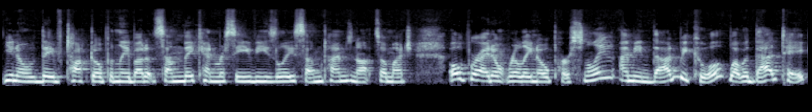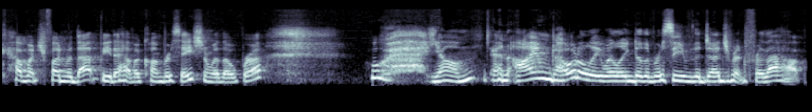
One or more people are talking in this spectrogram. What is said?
you know, they've talked openly about it. Some they can receive easily, sometimes not so much. Oprah, I don't really know personally. I mean, that'd be cool. What would that take? How much fun would that be to have a conversation with Oprah? Whew, yum. And I'm totally willing to receive the judgment for that.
